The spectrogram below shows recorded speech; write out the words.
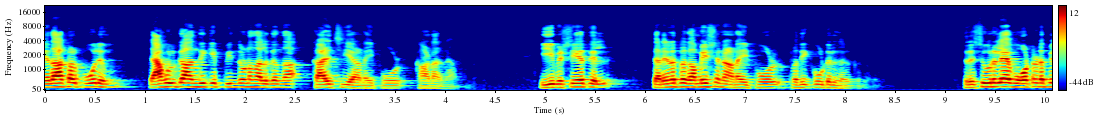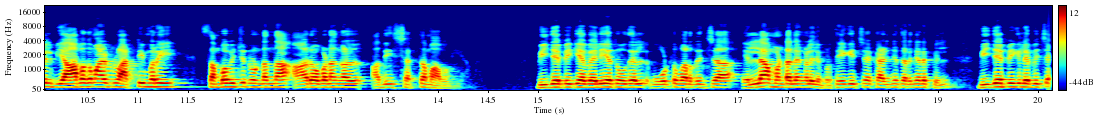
നേതാക്കൾ പോലും രാഹുൽ ഗാന്ധിക്ക് പിന്തുണ നൽകുന്ന കാഴ്ചയാണ് ഇപ്പോൾ കാണാനാവുന്നത്. ഈ വിഷയത്തിൽ തെരഞ്ഞെടുപ്പ് കമ്മീഷനാണ് ഇപ്പോൾ പ്രതിക്കൂട്ടിൽ നിൽക്കുന്നത്. തൃശൂരിലെ വോട്ടെടുപ്പിൽ വ്യാപകമായിട്ടുള്ള അട്ടിമറി സംഭവിച്ചിട്ടുണ്ടെന്ന ആരോപണങ്ങൾ അതിശക്തമാവുകയാണ്. ബി ജെ പിക്ക് വലിയ തോതിൽ വോട്ട് വർദ്ധിച്ച എല്ലാ മണ്ഡലങ്ങളിലും പ്രത്യേകിച്ച് കഴിഞ്ഞ തെരഞ്ഞെടുപ്പിൽ ബി ജെ പിക്ക് ലഭിച്ച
